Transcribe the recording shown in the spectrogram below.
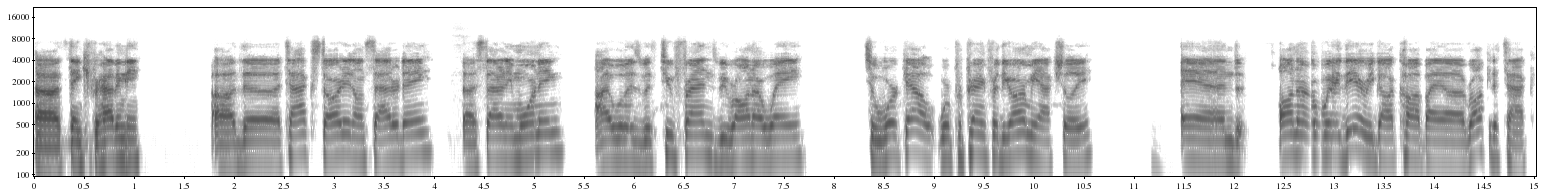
Uh, thank you for having me. Uh, the attack started on Saturday, uh, Saturday morning. I was with two friends. We were on our way to work out. We're preparing for the army, actually. And on our way there, we got caught by a rocket attack.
